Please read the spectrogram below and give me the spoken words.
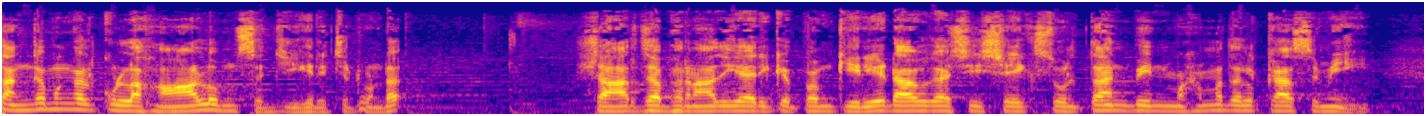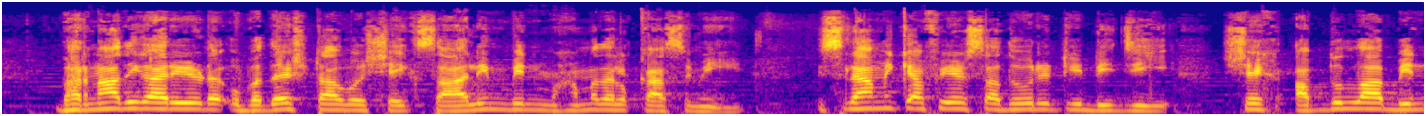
സംഗമങ്ങൾക്കുള്ള ഹാളും സജ്ജീകരിച്ചിട്ടുണ്ട്. ഷാർജ ഭരണാധികാരിക്കൊപ്പം കിരീടാവകാശി Sheikh Sultan bin Muhammad al Qasimi ഭരണാധികാരിയുടെ ഉപദേഷ്ടാവ് Sheikh Salim bin Muhammad al Qasimi Islamic affairs authority D G Sheikh Abdullah bin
